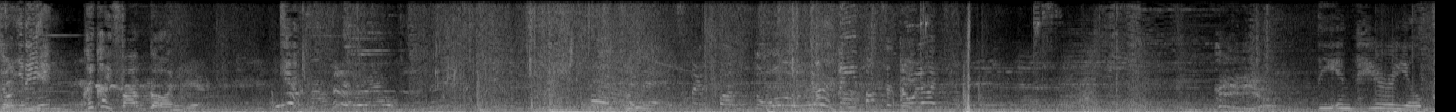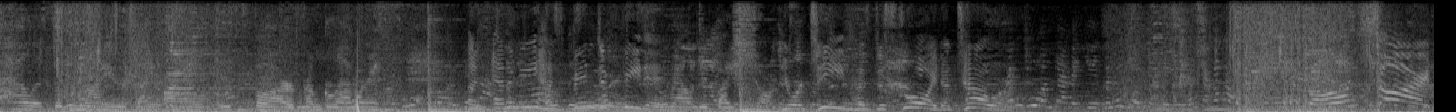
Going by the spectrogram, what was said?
โจมตีค่อยๆฟาร์มก่อน Ultimate. โจมตีป้อมศั The imperial palace admired by all is far from glamorous. An enemy has been defeated. Surrounded by sharks. Your team has destroyed a tower. Bone shard!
